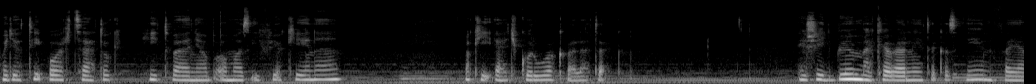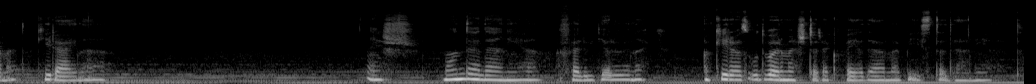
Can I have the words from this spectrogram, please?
hogy a ti orcátok hitványabb amaz ifjakénál, aki egykorúak veletek. És így bűnbe kevernétek az én fejemet a királynál. És mondd el Dániel a felügyelőnek, akire az udvarmesterek fejedelme bízta Dánielt.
